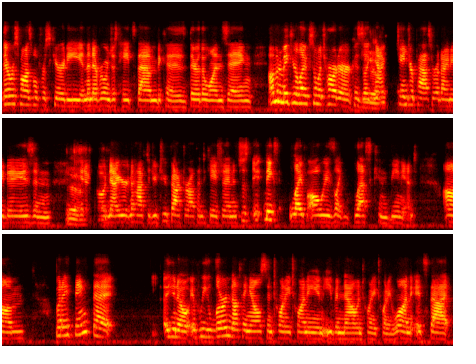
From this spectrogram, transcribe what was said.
they're responsible for security and then everyone just hates them because they're the ones saying i'm going to make your life so much harder because like yeah. now you change your password 90 days and yeah. you know, now you're going to have to do two factor authentication it's just it makes life always like less convenient um, but i think that you know if we learn nothing else in 2020 and even now in 2021 it's that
